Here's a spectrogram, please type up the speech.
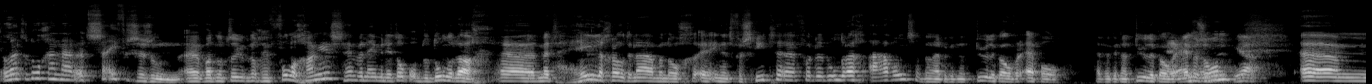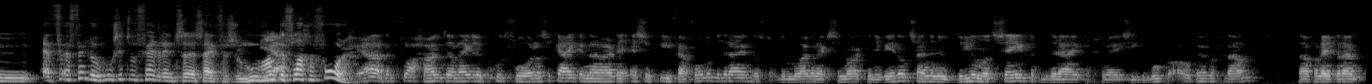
laten we doorgaan naar het cijferseizoen, uh, wat natuurlijk nog in volle gang is. we nemen dit op op de donderdag uh, met hele grote namen nog uh, in het verschiet voor de donderdagavond. Dan heb ik het natuurlijk over Apple, heb ik het natuurlijk over Amazon. Amazon. Ja. Um, en verder, hoe zitten we verder in het cijferseizoen? Hoe hangt ja. de vlag ervoor? Ja, de vlag hangt er redelijk goed voor. Als we kijken naar de S&P 500 bedrijven, dat is toch de belangrijkste markt in de wereld, zijn er nu 370 bedrijven geweest die de boeken open hebben gedaan. Daarvan heeft ruim 80%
